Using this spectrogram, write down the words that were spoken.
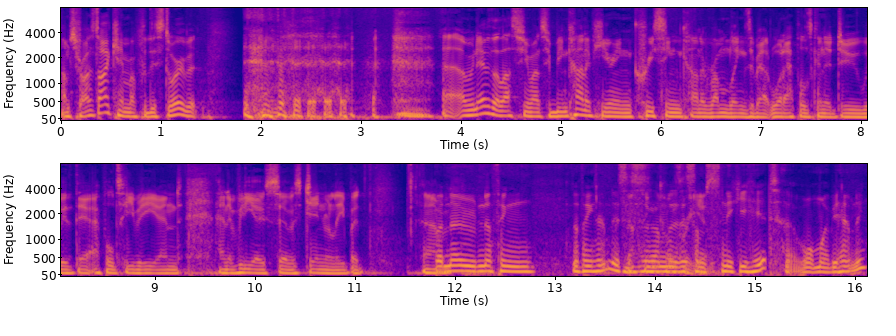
I'm surprised I came up with this story, but uh, I mean, over the last few months, we've been kind of hearing increasing kind of rumblings about what Apple's going to do with their Apple TV and and a video service generally, but um, but no, nothing, nothing happened. Is this, Nothing some, is this some sneaky hit? At what might be happening?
